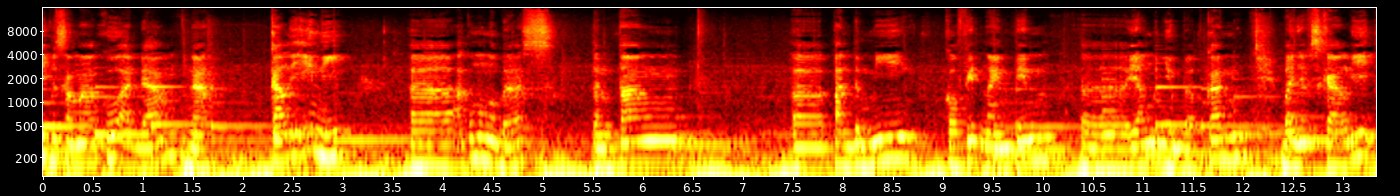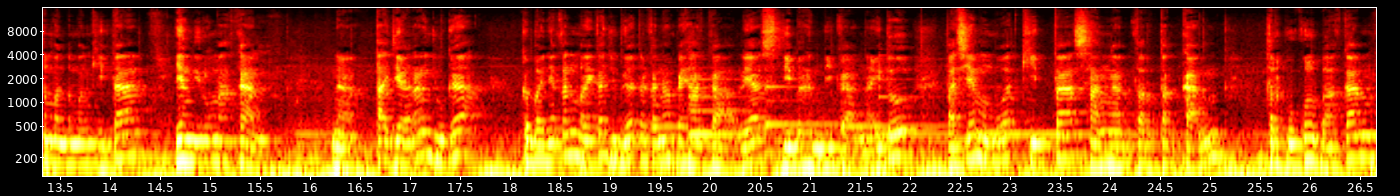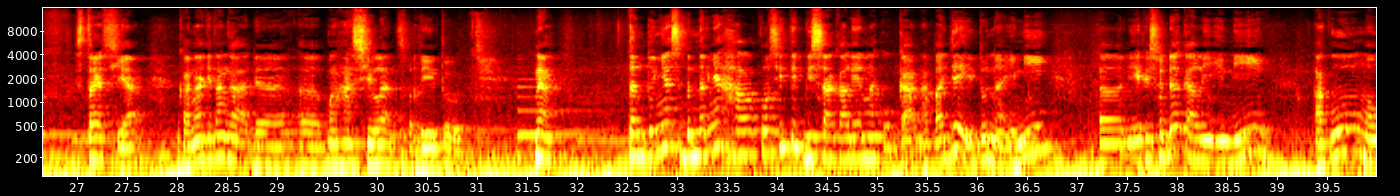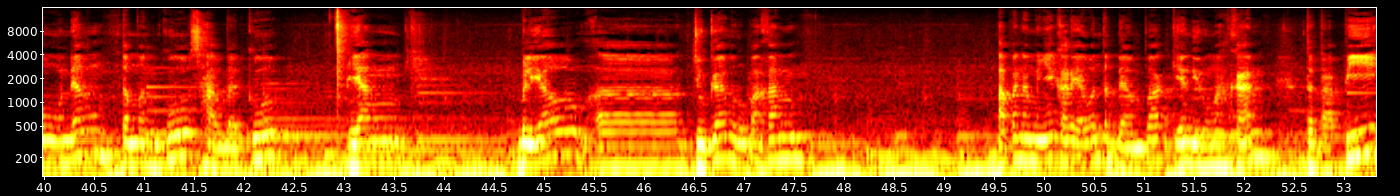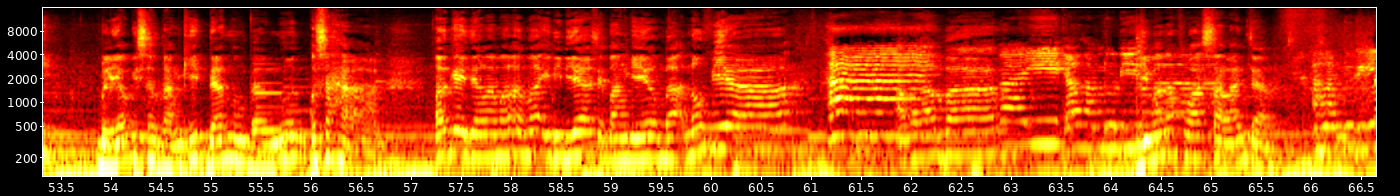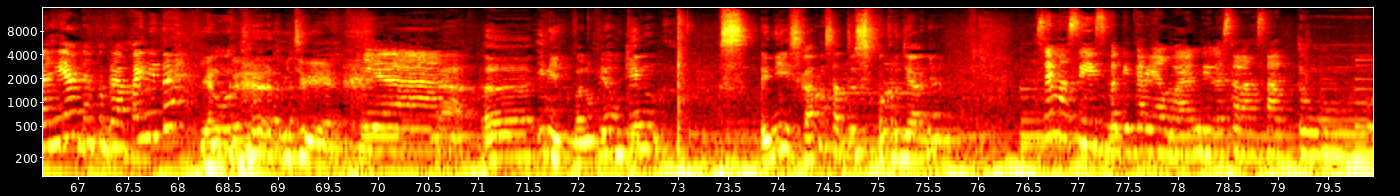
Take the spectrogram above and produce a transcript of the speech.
lagi bersama aku Adam. Nah, kali ini eh, aku mau ngebahas tentang eh, pandemi COVID-19 eh, yang menyebabkan banyak sekali teman-teman kita yang dirumahkan. Nah, tak jarang juga kebanyakan mereka juga terkena PHK alias diberhentikan. Nah, itu pastinya membuat kita sangat tertekan, terpukul bahkan stres ya karena kita nggak ada eh, penghasilan seperti itu. Nah, tentunya sebenarnya hal positif bisa kalian lakukan apa aja itu. Nah, ini eh, di episode kali ini aku mau ngundang temanku, sahabatku yang beliau eh, juga merupakan apa namanya karyawan terdampak yang dirumahkan tetapi beliau bisa bangkit dan membangun usaha oke jangan lama-lama ini dia saya panggil Mbak Novia Hai. apa kabar Baik, alhamdulillah. gimana puasa lancar Alhamdulillah ya, udah keberapa ini teh? yang ke tujuh ya Iya. nah eh, ini Mbak Novia mungkin ini sekarang status pekerjaannya Saya masih sebagai karyawan di salah satu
